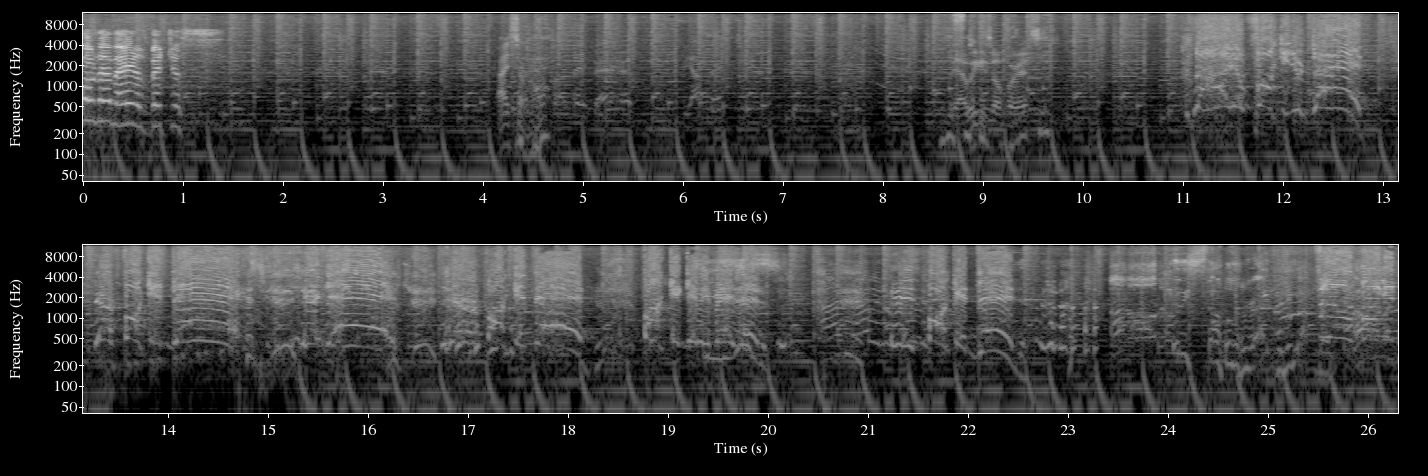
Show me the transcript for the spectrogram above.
Dab on them haters, bitches! I sorry. Yeah, we can go for it. No, you fucking, you're dead! You're fucking dead! You're dead! You're fucking dead! Fucking give me business! He's fucking dead! Oh, he stole the record. He fucking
